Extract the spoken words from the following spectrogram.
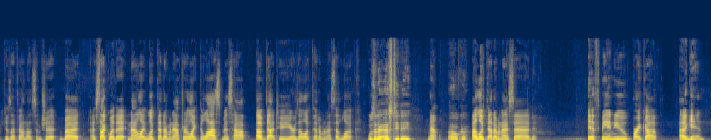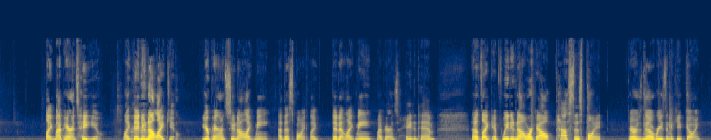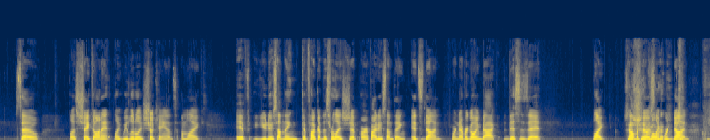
because I found out some shit. But I stuck with it, and I like looked at him, and after like the last mishap of that two years, I looked at him and I said, "Look, Was it a STD? no." Oh, okay. I looked at him and I said, "If me and you break up again, like my parents hate you. Like they do not like you. Your parents do not like me at this point. Like they didn't like me. My parents hated him. And it's like if we do not work out past this point, there is no reason to keep going. So, let's shake on it. Like we literally shook hands. I'm like, if you do something to fuck up this relationship or if I do something, it's done. We're never going back. This is it. Like So comatose, like it. we're done.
